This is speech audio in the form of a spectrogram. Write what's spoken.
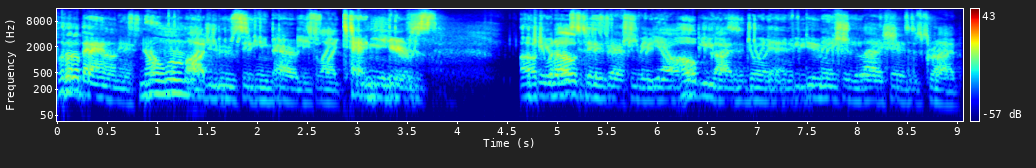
Put a ban on this. No more Majin Buu singing parodies for like 10 years. Okay, what else today's reaction video? I hope you guys enjoyed it, and if you do, make sure you like, share, and subscribe.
